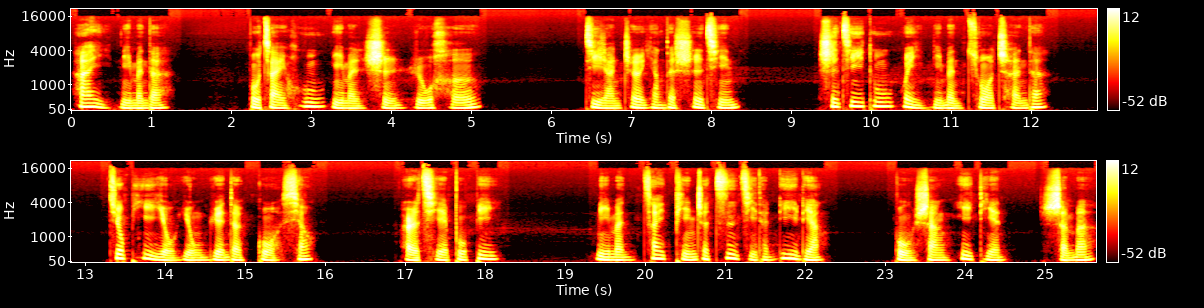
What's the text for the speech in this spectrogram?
爱你们的，不在乎你们是如何。既然这样的事情是基督为你们做成的，就必有永远的果效，而且不必你们再凭着自己的力量补上一点什么。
